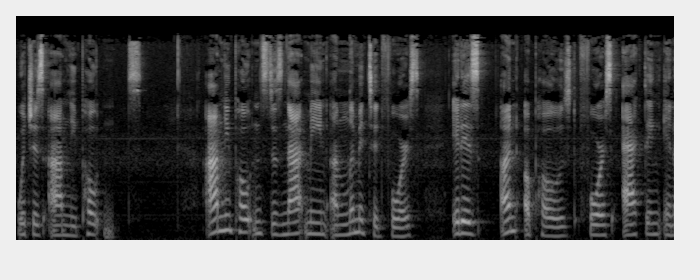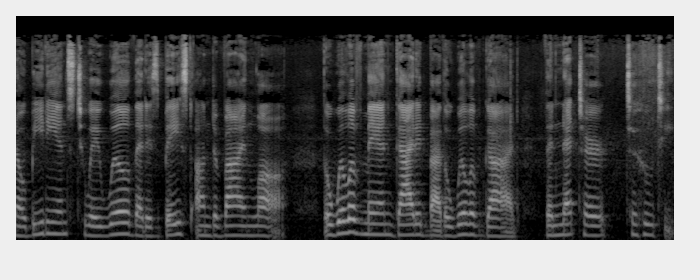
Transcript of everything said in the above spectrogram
which is omnipotence. Omnipotence does not mean unlimited force, it is unopposed force acting in obedience to a will that is based on divine law the will of man guided by the will of God, the Neter Tehuti.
